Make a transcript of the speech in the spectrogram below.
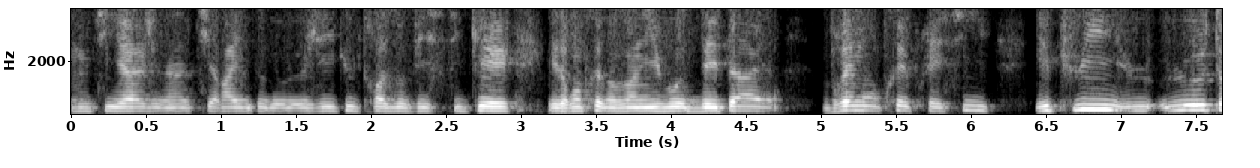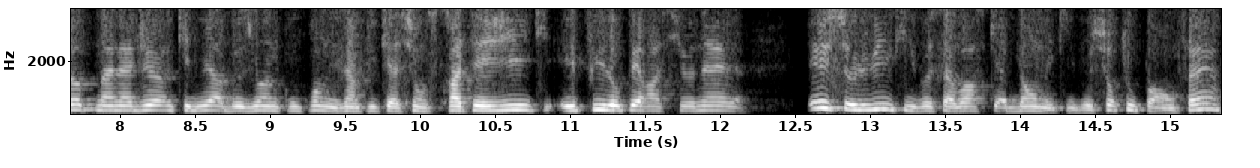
outillage et d'un tirail méthodologique ultra sophistiqué et de rentrer dans un niveau de détail vraiment très précis. Et puis le top manager qui lui a besoin de comprendre les implications stratégiques et puis l'opérationnel et celui qui veut savoir ce qu'il y a dedans mais qui ne veut surtout pas en faire,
